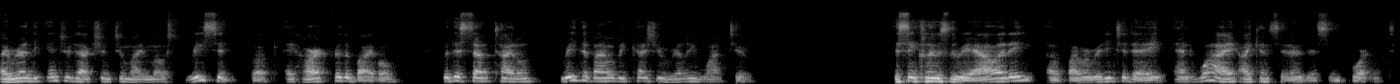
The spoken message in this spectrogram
I read the introduction to my most recent book, A Heart for the Bible, with the subtitle, Read the Bible Because You Really Want to. This includes the reality of Bible reading today and why I consider this important.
